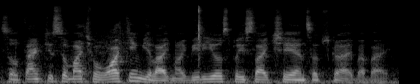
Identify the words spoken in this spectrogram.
So thank you so much for watching. If you like my videos, please like, share, and subscribe. Bye-bye.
